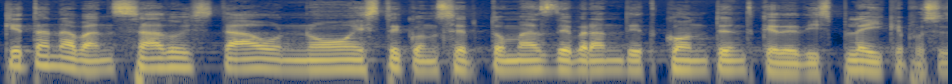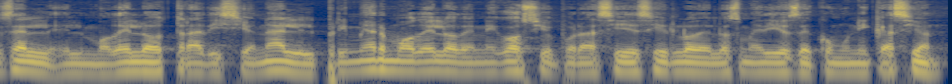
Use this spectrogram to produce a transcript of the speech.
qué tan avanzado está o no este concepto más de branded content que de display, que pues es el, modelo tradicional, el primer modelo de negocio, por así decirlo, de los medios de comunicación.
